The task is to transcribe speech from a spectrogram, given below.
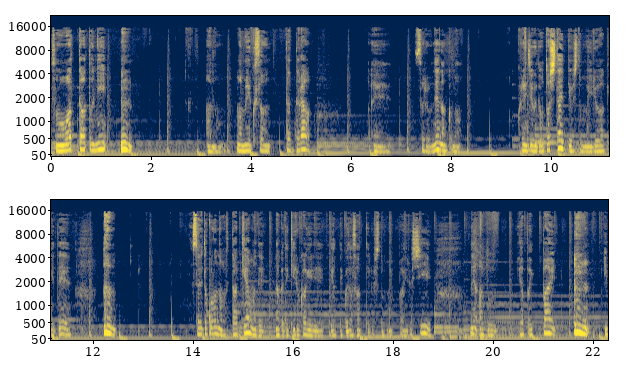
その終わった後にうん。あの、まあ、メイクさんだったら、えー、それをねなんかまあクレンジングで落としたいっていう人もいるわけで そういうところのアフターケアまでなんかできる限りでやってくださってる人もいっぱいいるし、ね、あとやっぱいっぱい いっ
